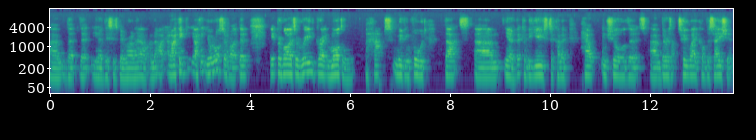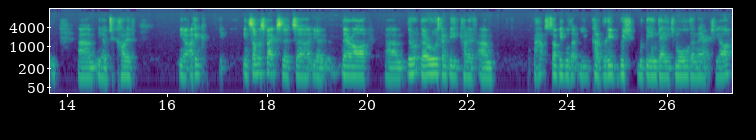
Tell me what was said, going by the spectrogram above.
Um, that that you know this has been run out, and I, and I think I think you're also right that it provides a really great model, perhaps moving forward, that um, you know that can be used to kind of help ensure that um, there is a two-way conversation um, you know, to kind of, you know, I think in some respects that, uh, you know, there are, um, there, there are always going to be kind of um, perhaps some people that you kind of really wish would be engaged more than they actually are.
